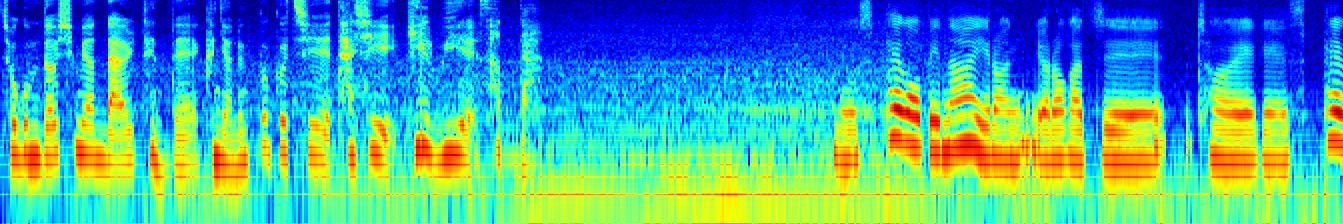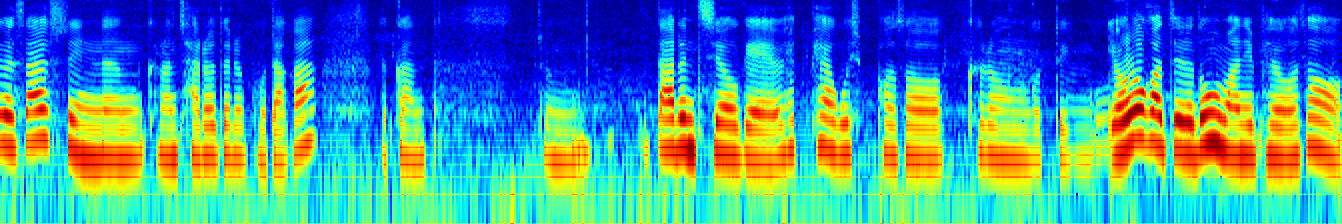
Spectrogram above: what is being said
조금 더 쉬면 나을 텐데 그녀는 꿋꿋이 다시 길 위에 섰다. 뭐 스펙업이나 이런 여러 가지 저에게 스펙을 쌓을 수 있는 그런 자료들을 보다가 약간 좀 다른 지역에 회피하고 싶어서 그런 것도 있고 여러 가지를 너무 많이 배워서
